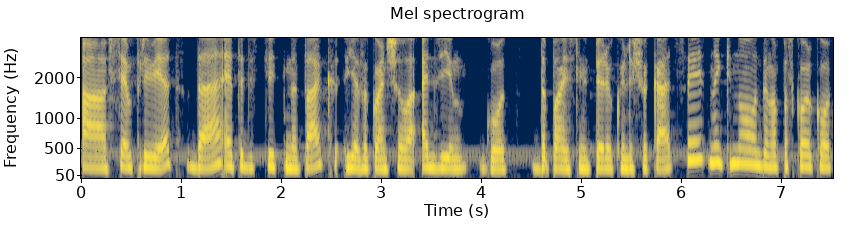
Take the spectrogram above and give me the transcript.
А, всем привет. Да, это действительно так. Я закончила один год дополнительной переквалификации на кинолога, но поскольку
